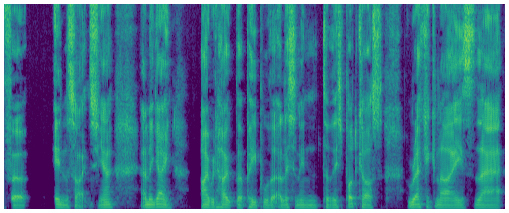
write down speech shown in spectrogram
for insights? Yeah. And again, I would hope that people that are listening to this podcast recognize that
